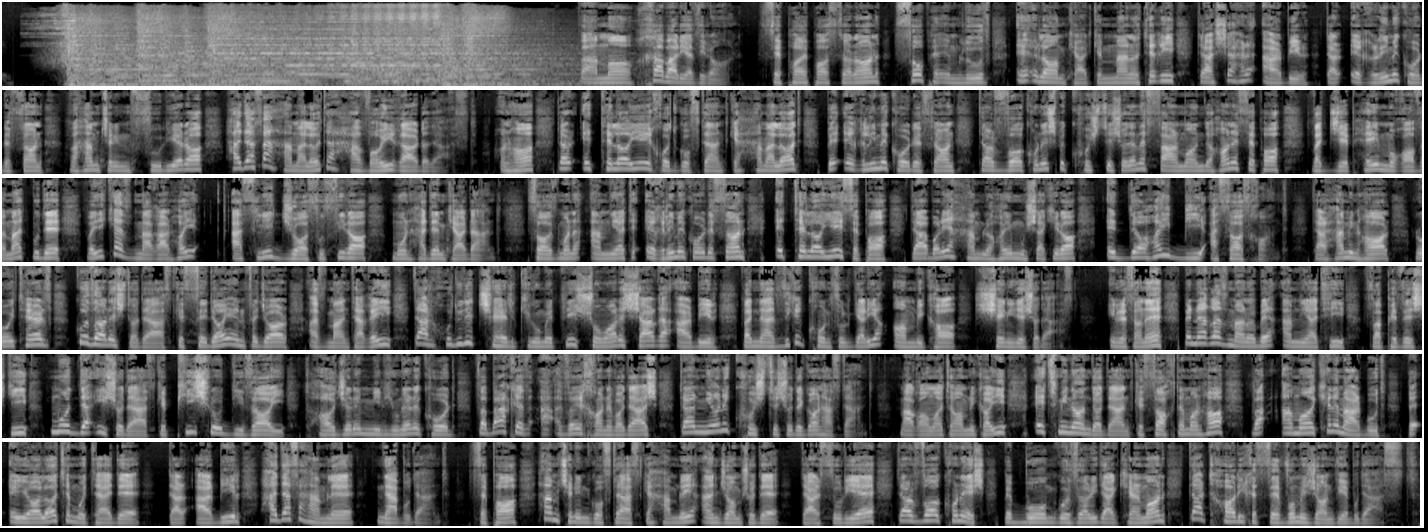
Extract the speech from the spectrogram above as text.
و اما خبری از ایران سپاه پاسداران صبح امروز اعلام کرد که مناطقی در شهر اربیل در اقلیم کردستان و همچنین سوریه را هدف حملات هوایی قرار داده است. آنها در اطلاعیه خود گفتند که حملات به اقلیم کردستان در واکنش به کشته شدن فرماندهان سپاه و جبهه مقاومت بوده و یکی از مقرهای اصلی جاسوسی را منهدم کردند. سازمان امنیت اقلیم کردستان اطلاعیه سپاه درباره حمله های موشکی را ادعاهای بی اساس خواند. در همین حال رویترز گزارش داده است که صدای انفجار از منطقه‌ای در حدود 40 کیلومتری شمار شرق اربیل و نزدیک کنسولگری آمریکا شنیده شده است. این رسانه به نقل از منابع امنیتی و پزشکی مدعی شده است که پیشرو دیزای تاجر میلیونر کرد و برخی از اعضای خانوادهش در میان کشته شدگان هستند. مقامات آمریکایی اطمینان دادند که ساختمانها و اماکن مربوط به ایالات متحده در اربیل هدف حمله نبودند. سپاه همچنین گفته است که حمله انجام شده در سوریه در واکنش به بمبگذاری در کرمان در تاریخ سوم ژانویه بوده است.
